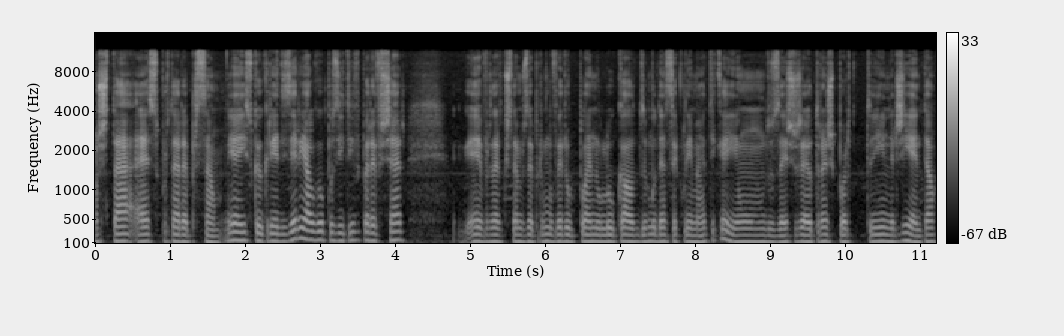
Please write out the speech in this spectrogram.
está a suportar a pressão. E é isso que eu queria dizer, e algo positivo para fechar. É verdade que estamos a promover o plano local de mudança climática e um dos eixos é o transporte de energia. Então,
